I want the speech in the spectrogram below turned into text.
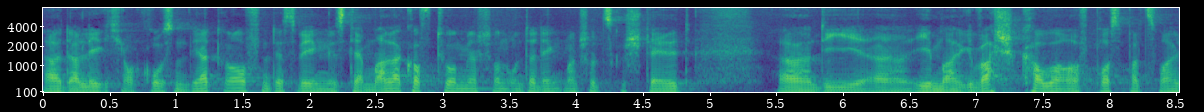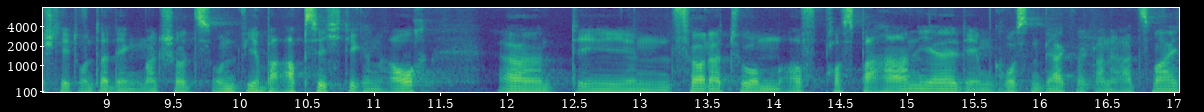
Äh, da lege ich auch großen Wert drauf und deswegen ist der Malakow-Turm ja schon unter Denkmalschutz gestellt. Die ehemalige Waschkauer auf Prosper 2 steht unter Denkmalschutz und wir beabsichtigen auch, den Förderturm auf Prosper Haniel, dem großen Bergwerk an der A2,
